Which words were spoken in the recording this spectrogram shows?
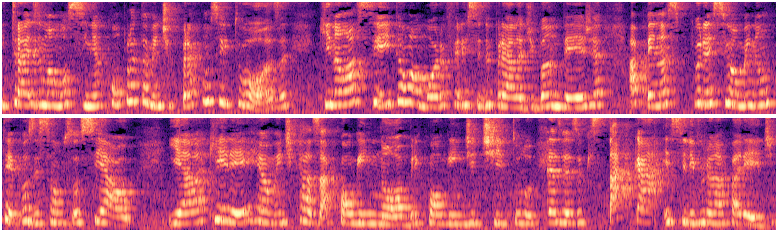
e traz uma mocinha completamente preconceituosa que não aceita o amor oferecido para ela de bandeja apenas por esse homem não ter posição social e ela querer realmente casar com alguém nobre, com alguém de título. Às vezes eu quis tacar esse livro na parede.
